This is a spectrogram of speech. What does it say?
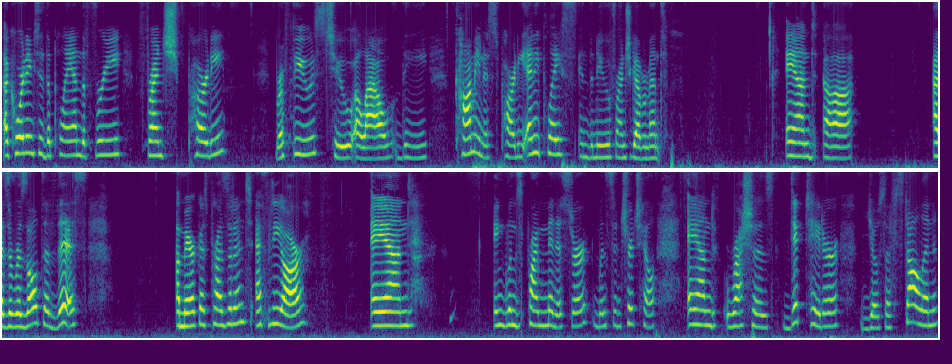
According to the plan, the Free French Party refused to allow the Communist Party any place in the new French government. And uh, as a result of this, America's president, FDR, and England's Prime Minister, Winston Churchill, and Russia's dictator, Joseph Stalin,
